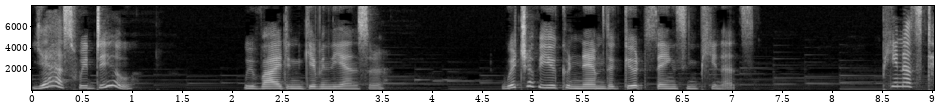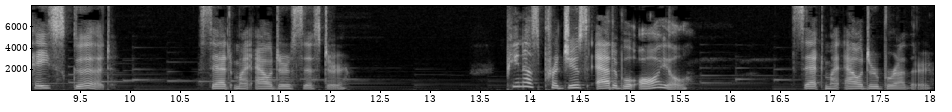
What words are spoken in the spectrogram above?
Yes, we do. We vied in giving the answer. Which of you could name the good things in peanuts? Peanuts taste good, said my elder sister. Peanuts produce edible oil, said my elder brother.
